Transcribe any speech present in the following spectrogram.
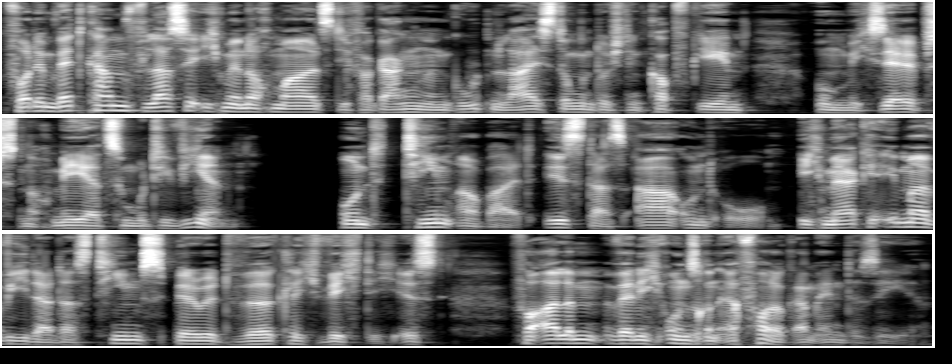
Vor dem Wettkampf lasse ich mir nochmals die vergangenen guten Leistungen durch den Kopf gehen, um mich selbst noch mehr zu motivieren. Und Teamarbeit ist das A und O. Ich merke immer wieder, dass Team Spirit wirklich wichtig ist, vor allem wenn ich unseren Erfolg am Ende sehe.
